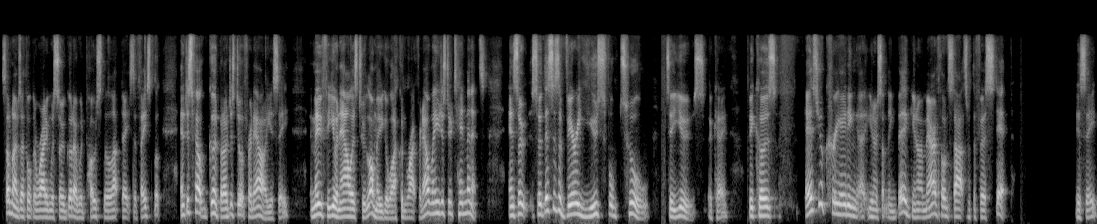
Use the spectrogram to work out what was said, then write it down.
Sometimes I thought the writing was so good, I would post little updates to Facebook and it just felt good, but I'll just do it for an hour, you see. And maybe for you, an hour is too long. Maybe you go, well, I couldn't write for an hour. Maybe you just do 10 minutes. And so, so this is a very useful tool to use, okay? Because as you're creating, uh, you know, something big, you know, a marathon starts with the first step, you see.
